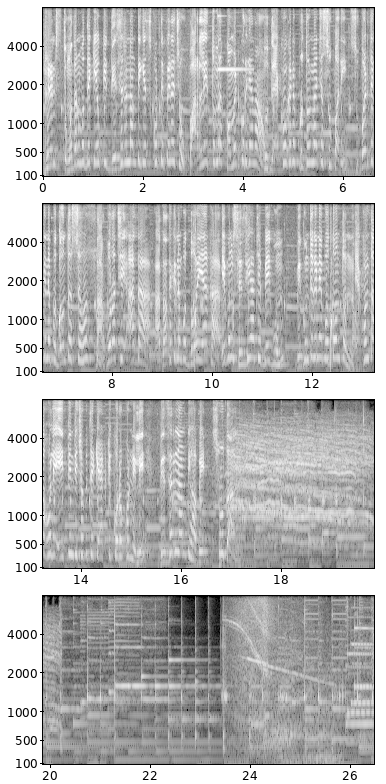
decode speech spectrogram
ফ্রেন্ডস তোমাদের মধ্যে কেউ কি দেশের নামটি গেস করতে পেরেছ? পারলে তোমরা কমেন্ট করে জানাও। তো দেখো, এখানে প্রথমে আছে সুপারি। সুপারি থেকে নেব দন্ত সহস তারপর আছে আদা। আদা থেকে নেব দই আকার। এবং শেষে আছে বেগুন। বেগুন থেকে নেব দন্তন্য। এখন তাহলে এই তিনটি ছবি থেকে একটি করে নিলে দেশের নামটি হবে সুদান।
